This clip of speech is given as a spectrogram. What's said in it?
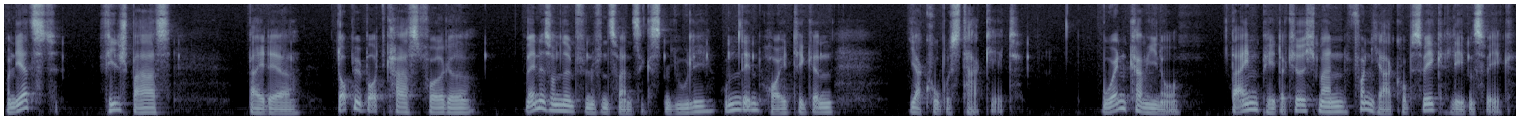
Und jetzt viel Spaß bei der Doppelpodcast-Folge, wenn es um den 25. Juli, um den heutigen Jakobustag geht. Buen Camino, dein Peter Kirchmann von Jakobsweg Lebensweg.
